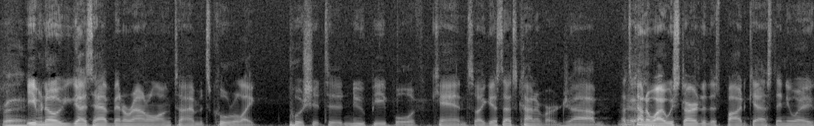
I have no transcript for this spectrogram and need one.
right. even though you guys have been around a long time, it's cool to like push it to new people if you can. So I guess that's kind of our job. That's Yeah. kind of why we started this podcast anyway.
